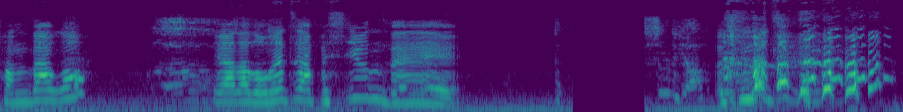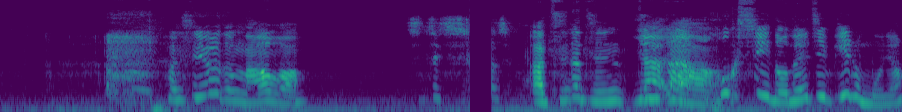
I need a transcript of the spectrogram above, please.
잔다고? 야 나 너네 집 앞에 씌운데 술이야? 진짜 진짜 아 씌우 좀 나와봐 진짜 지랄하지 마. 아 진짜 진, 야, 진짜야 야, 혹시 너네 집 이름 뭐냐?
